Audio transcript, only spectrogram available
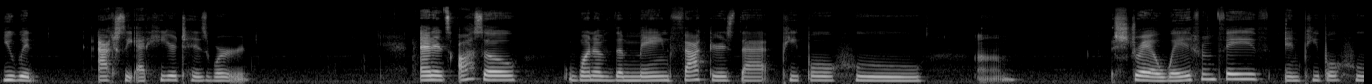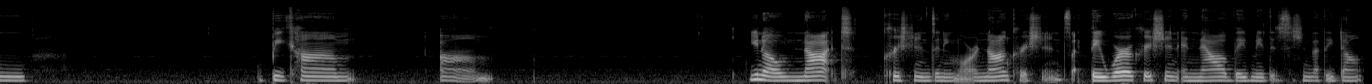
you would actually adhere to His word. And it's also one of the main factors that people who um, stray away from faith and people who become, um, you know, not Christians anymore, non Christians. Like they were a Christian and now they've made the decision that they don't.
